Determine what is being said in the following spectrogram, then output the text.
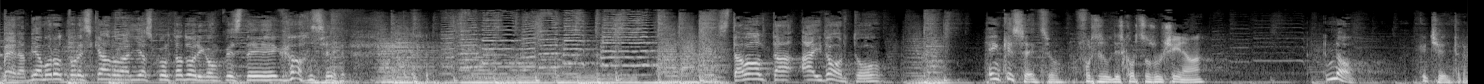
Bene, abbiamo rotto le scatole agli ascoltatori con queste cose. Stavolta hai torto? E in che senso? Forse sul discorso sul cinema? No, che c'entra?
